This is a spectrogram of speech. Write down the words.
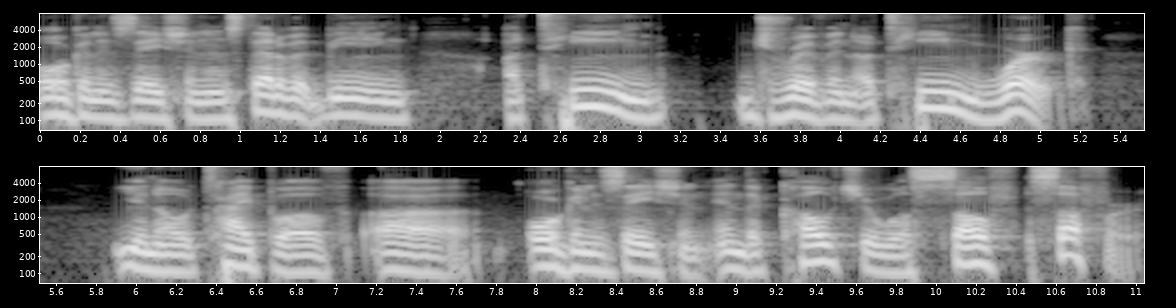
organization, instead of it being a team driven, a teamwork, you know, type of uh, organization. And the culture will self suffer.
